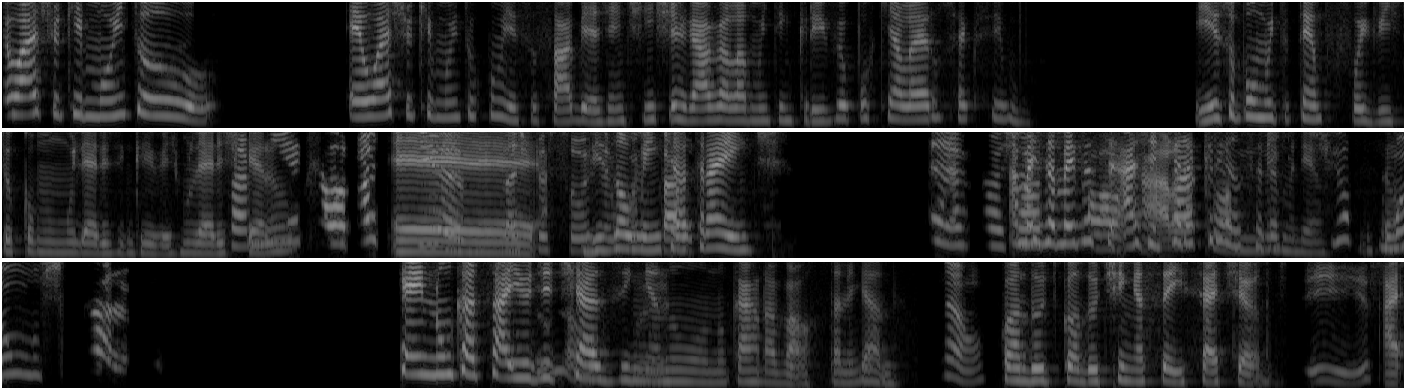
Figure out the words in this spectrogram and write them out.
Eu acho que muito. Eu acho que muito com isso, sabe? A gente enxergava ela muito incrível porque ela era um sex symbol. E isso por muito tempo foi visto como mulheres incríveis, mulheres Pra que mim eram nas é, pessoas, né? Eu visualmente atraentes. É, eu Ah, mas também você. A gente era criança, né, Maria? Então. mão nos caras. Quem nunca saiu de tiazinha no, no carnaval, tá ligado? Não, Quando, quando tinha 6, 7 anos. isso. Ah,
